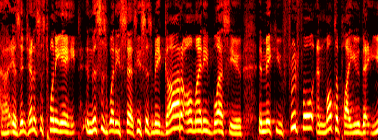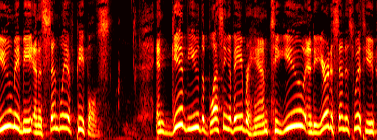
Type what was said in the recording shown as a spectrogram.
uh, is in Genesis 28, and this is what he says. He says, May God Almighty bless you and make you fruitful and multiply you that you may be an assembly of peoples and give you the blessing of Abraham to you and to your descendants with you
